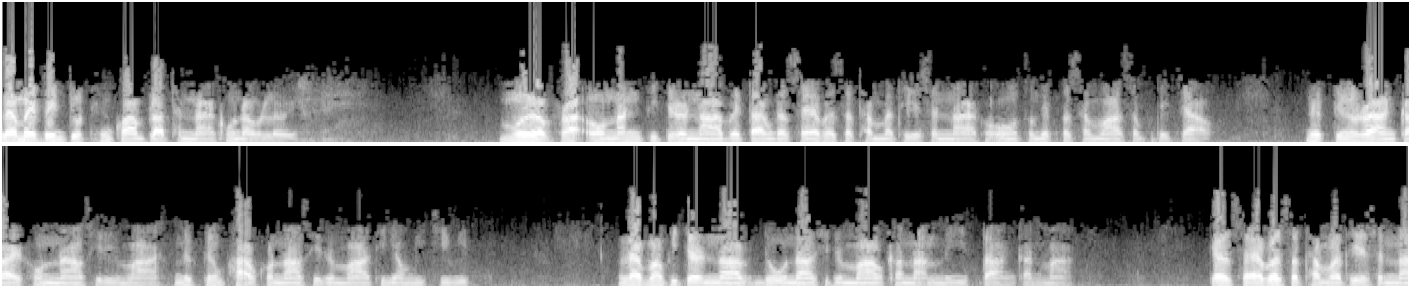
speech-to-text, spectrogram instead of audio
และไม่เป็นจุดแห่งความปรารถนาของเราเลย เมื่อพระองค์นั้นพิจารณาไปตามกระแสพระสัทธรรมเทศนาขององค์สมเด็จพระสัมมาสัมพุทธเจ้า นึกถึงร่างกายของนางสิริมา นึกถึงภาพของนางสิริมาที่ยังมีชีวิต และมาพิจารณาดูนางสิริมาขนาดนี้ต่างกันมาก กระแสพระสัทธรรมเทศนา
